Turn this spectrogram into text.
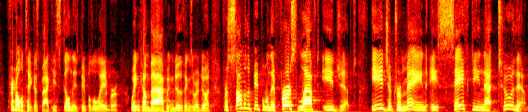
Pharaoh will take us back. He still needs people to labor. We can come back. We can do the things that we're doing. For some of the people, when they first left Egypt, Egypt remained a safety net to them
